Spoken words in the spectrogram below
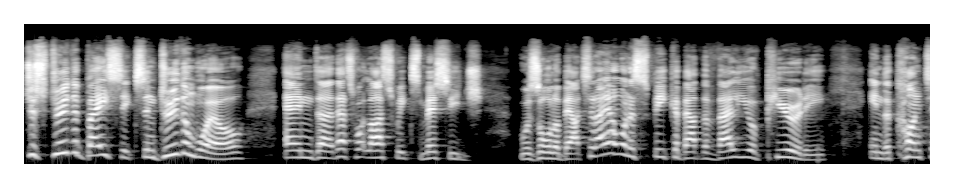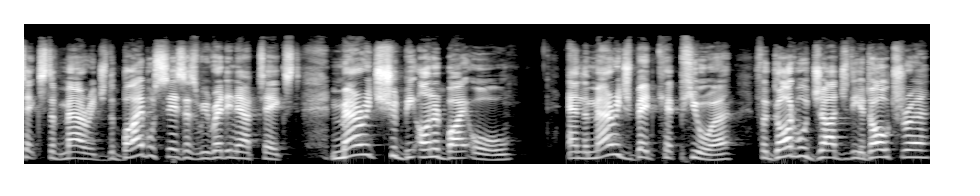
Just do the basics and do them well. And uh, that's what last week's message was all about. Today, I want to speak about the value of purity in the context of marriage. The Bible says, as we read in our text, marriage should be honored by all, and the marriage bed kept pure, for God will judge the adulterer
